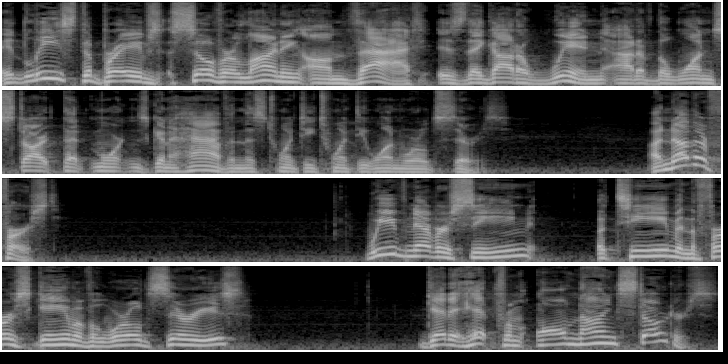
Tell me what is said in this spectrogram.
At least the Braves' silver lining on that is they got a win out of the one start that Morton's going to have in this 2021 World Series. Another first. We've never seen a team in the first game of a World Series get a hit from all nine starters.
